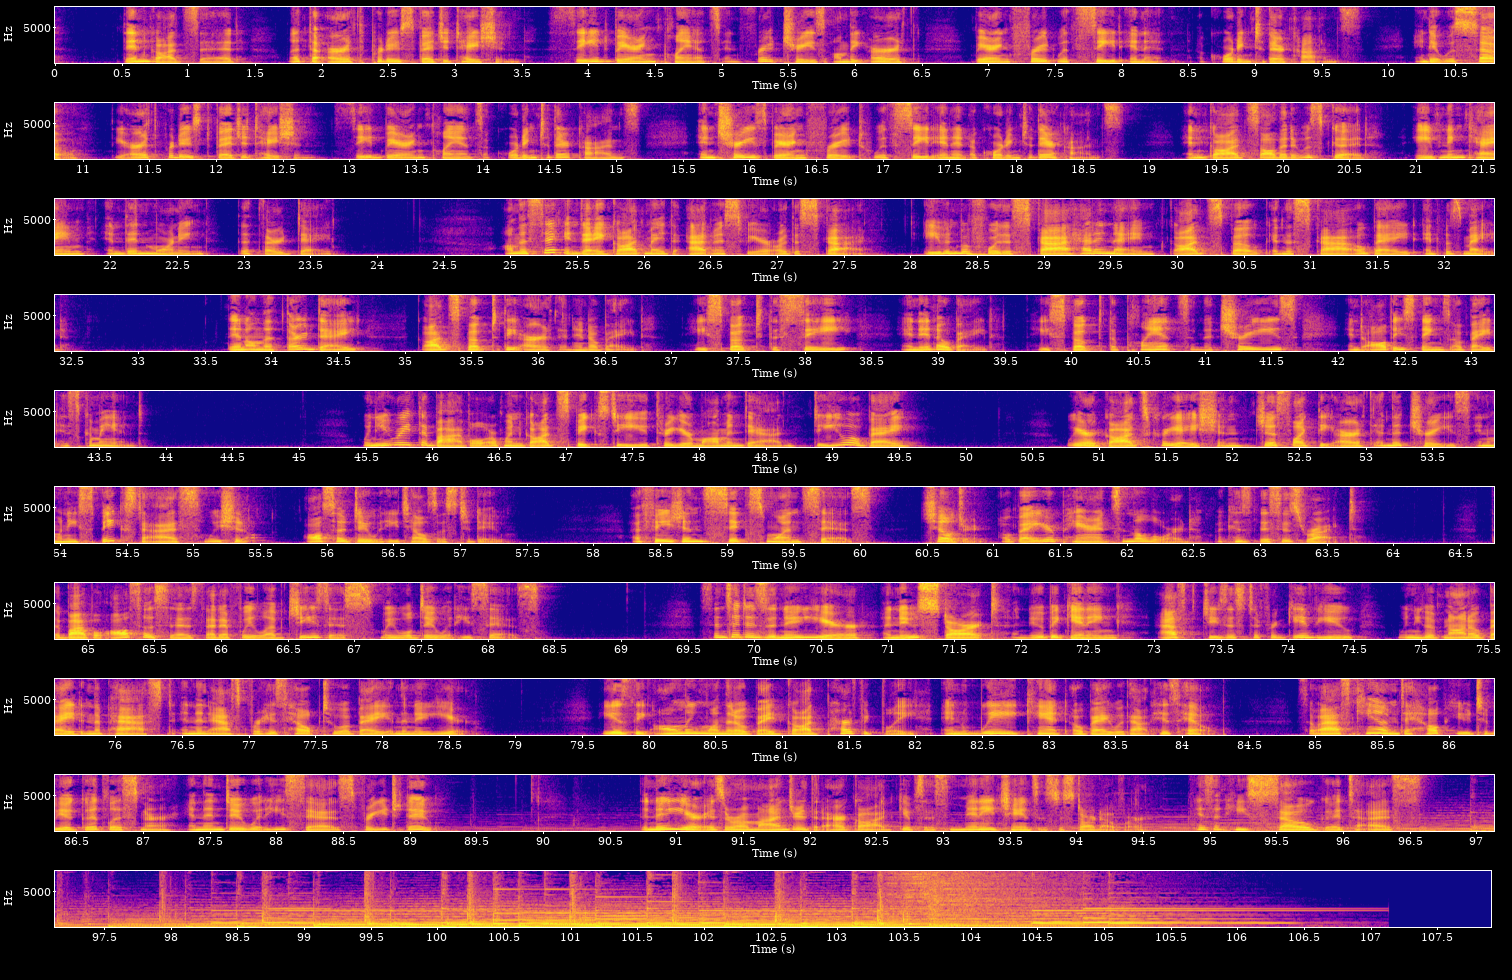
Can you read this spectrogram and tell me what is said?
Then God said, Let the earth produce vegetation, seed bearing plants, and fruit trees on the earth, bearing fruit with seed in it according to their kinds. And it was so. The earth produced vegetation, seed bearing plants according to their kinds, and trees bearing fruit with seed in it according to their kinds. And God saw that it was good. Evening came, and then morning, the third day. On the second day, God made the atmosphere or the sky. Even before the sky had a name, God spoke, and the sky obeyed and was made. Then on the third day, God spoke to the earth, and it obeyed. He spoke to the sea, and it obeyed. He spoke to the plants and the trees, and all these things obeyed his command. When you read the Bible or when God speaks to you through your mom and dad, do you obey? We are God's creation, just like the earth and the trees, and when he speaks to us, we should also do what he tells us to do. Ephesians 6 1 says, Children, obey your parents in the Lord, because this is right. The Bible also says that if we love Jesus, we will do what he says. Since it is a new year, a new start, a new beginning, ask Jesus to forgive you when you have not obeyed in the past, and then ask for his help to obey in the new year. He is the only one that obeyed God perfectly, and we can't obey without his help. So ask him to help you to be a good listener and then do what he says for you to do. The new year is a reminder that our God gives us many chances to start over. Isn't he so good to us?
